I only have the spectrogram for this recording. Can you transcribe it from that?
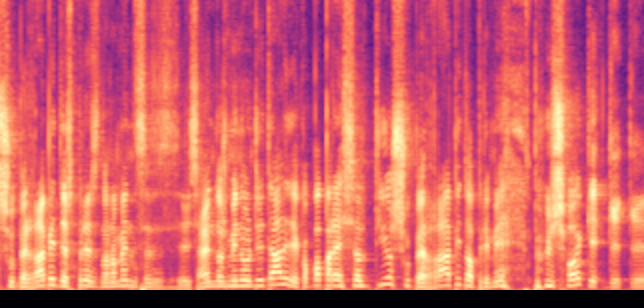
superràpid després, normalment se, se deixaven dos minuts i tal, i de cop va aparèixer el tio superràpid, el primer Peugeot, que, que, que,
